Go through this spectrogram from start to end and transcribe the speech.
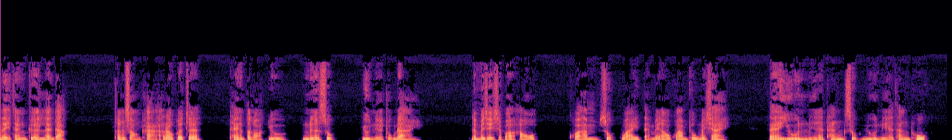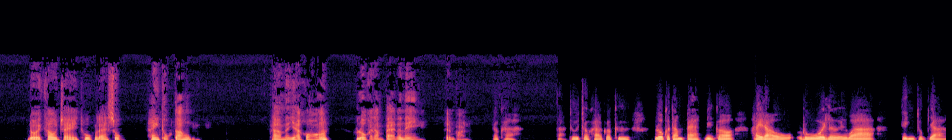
ในทั้งเกิดและดับ ทั้งสองขาเราก็จะแทงตลอดอยู่เหนือสุขอยู่เหนือทุกได้แต่ไม่ใช่เฉพาะเอาความสุขไว้แต่ไม่เอาความทุกข์ไม่ใช่ แต่อยู่เหนือทั้งสุขอยู่เหนือทั้งทุกข์ โดยเข้าใจทุกข์และสุขให้ถูกต้องตามระยะของโลกธรรมแปดนั่นเองเช่นพันเจ้าค่ะสาธุเจ้าค่ะก็คือ โลกธรรมแปดนี้ก็ให้เรารู้ไว้เลยว่าสิ่งทุกอย่าง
